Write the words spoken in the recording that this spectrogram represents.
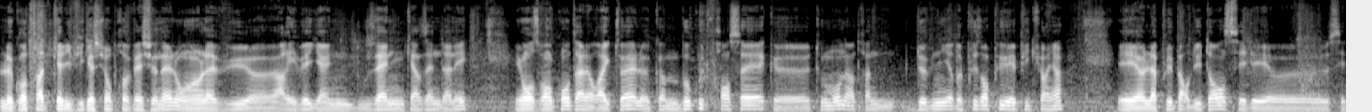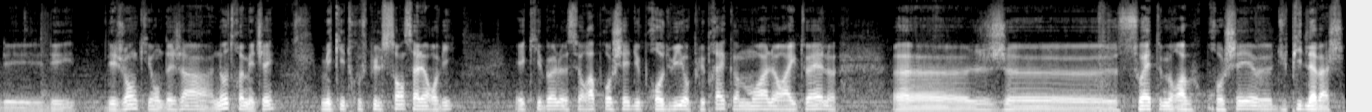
Le contrat de qualification professionnelle, on l'a vu euh, arriver il y a une douzaine, une quinzaine d'années. Et on se rend compte à l'heure actuelle, comme beaucoup de Français, que tout le monde est en train de devenir de plus en plus épicurien. Et euh, la plupart du temps, c'est des, euh, des, des, gens qui ont déjà un autre métier, mais qui trouvent plus le sens à leur vie et qui veulent se rapprocher du produit au plus près, comme moi à l'heure actuelle. Euh, je souhaite me rapprocher euh, du pied de la vache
